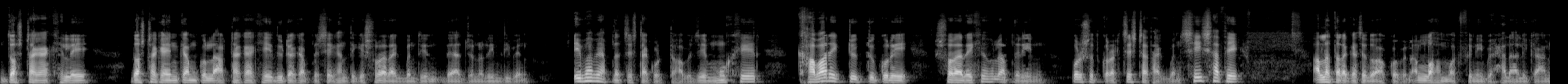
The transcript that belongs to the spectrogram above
দশ টাকা খেলে, দশ টাকা ইনকাম করলে আট টাকা খেয়ে দুই টাকা আপনি সেখান থেকে সরা রাখবেন ঋণ দেওয়ার জন্য, ঋণ দিবেন। এভাবে আপনার চেষ্টা করতে হবে যে মুখের খাবার একটু একটু করে সরা রেখে হলে আপনি ঋণ পরিশোধ করার চেষ্টা থাকবেন। সেই সাথে আল্লাহ তালার কাছে দোয়া করবেন আল্লাহ মাকফিনি বে হালালিকা আন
